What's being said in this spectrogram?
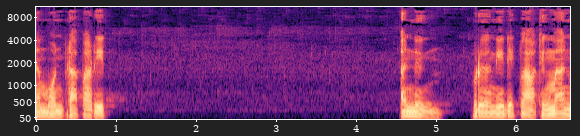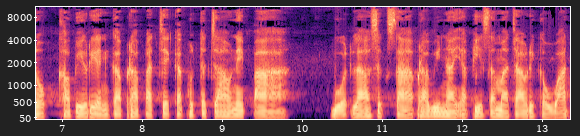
น้ำมนต์พระปริตอันหนึ่ง เรื่องนี้ได้กล่าวถึงมานพเข้าไปเรียนกับพระปัจเจกพุทธเจ้าในป่า บวชแล้วศึกษาพระวินัยอภิสมาจาริกวัตร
